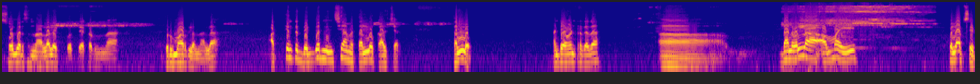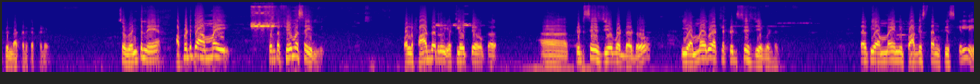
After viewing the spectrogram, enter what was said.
సోల్జర్స్ అనాలా లేకపోతే అక్కడ ఉన్న దుర్మార్గులు అనాలా అత్యంత దగ్గర నుంచి ఆమె తల్లో కాల్చారు. తల్లో. అంటే ఏమంటారు కదా? దానివల్ల ఆ అమ్మాయి కొలాప్స్ అయిపోయింది అక్కడికక్కడే. సో వెంటనే అప్పటికే ఆ అమ్మాయి కొంత ఫేమస్ అయింది. వాళ్ళ ఫాదర్ ఎట్లయితే ఒక క్రిటిసైజ్ చేయబడ్డాడో ఈ అమ్మాయి కూడా అట్లా క్రిటిసైజ్ చేయబడ్డది. తర్వాత ఈ అమ్మాయిని పాకిస్తాన్కి తీసుకెళ్ళి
